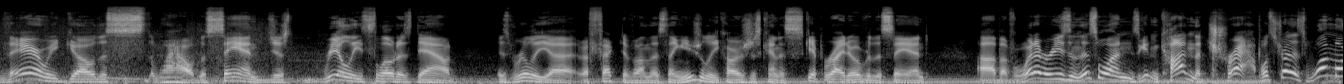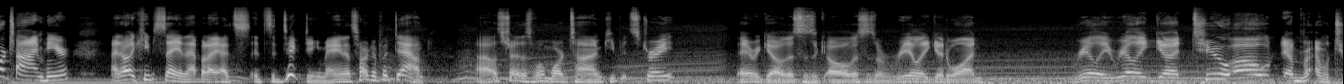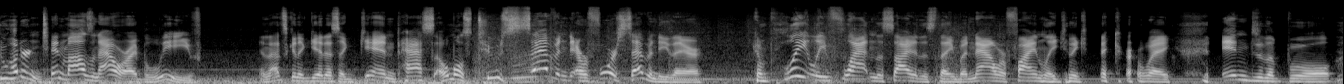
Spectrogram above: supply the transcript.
There we go. The wow, the sand just really slowed us down. Is really uh, effective on this thing. Usually cars just kind of skip right over the sand. Uh, but for whatever reason, this one's getting caught in the trap. Let's try this one more time here. I know I keep saying that, but I, it's, it's addicting, man. It's hard to put down. Uh, let's try this one more time. Keep it straight. There we go. This is a, oh, this is a really good one. Really, really good. Two, oh, uh, 210 miles an hour, I believe. And that's to get us again past almost 270 or 470 there. Completely flatten the side of this thing, but now we're finally to make our way into the pool.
